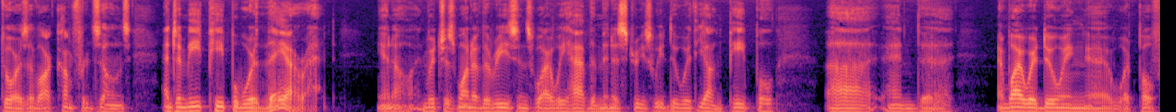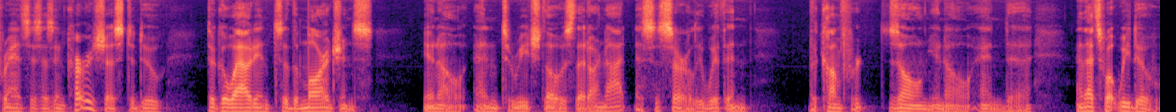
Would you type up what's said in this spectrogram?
doors of our comfort zones and to meet people where they are at. You know, and which is one of the reasons why we have the ministries we do with young people uh, and uh, and why we're doing uh, what Pope Francis has encouraged us to do, to go out into the margins, you know, and to reach those that are not necessarily within the comfort zone, you know, and uh, and that's what we do.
